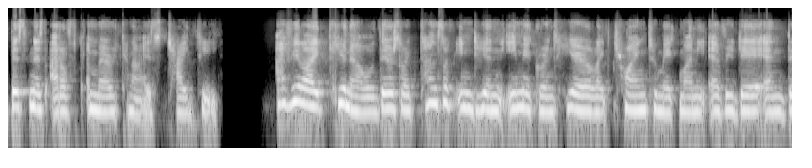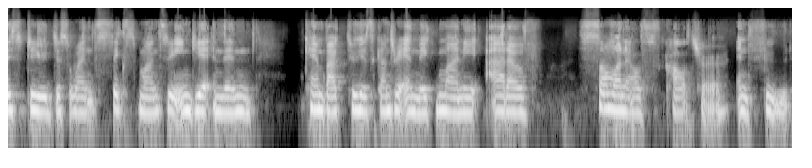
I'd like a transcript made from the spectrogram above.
business out of Americanized chai tea. I feel like, you know, there's like tons of Indian immigrants here, like trying to make money every day. And this dude just went six months to India and then came back to his country and make money out of someone else's culture and food.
